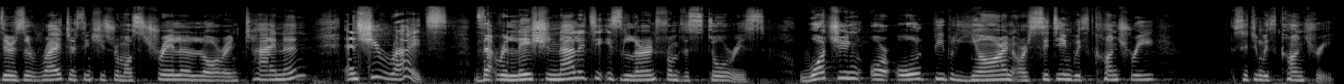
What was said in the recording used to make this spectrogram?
there's a writer, I think she's from Australia, Lauren Tynan, and she writes that relationality is learned from the stories. Watching our old people yarn or sitting with country, sitting with country.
